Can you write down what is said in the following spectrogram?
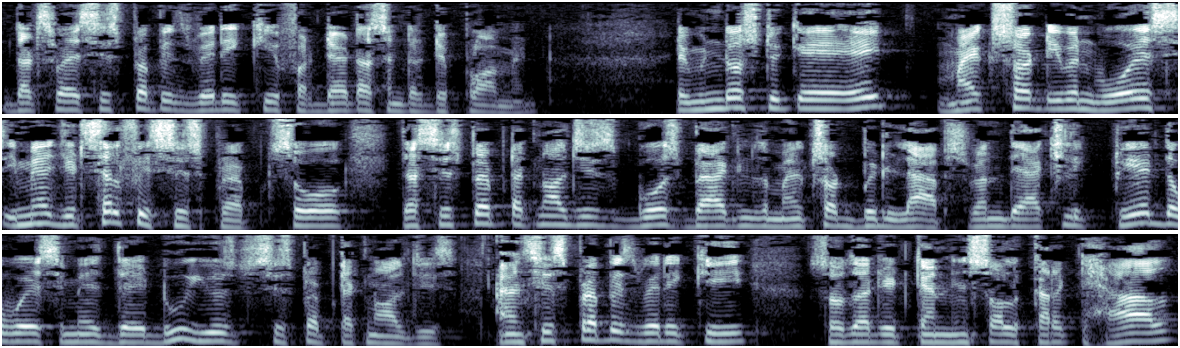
That's why sysprep is very key for data center deployment. In Windows 2K8, Microsoft even OS image itself is sysprep. So the sysprep technologies goes back into the Microsoft build labs. When they actually create the OS image, they do use sysprep technologies. And sysprep is very key so that it can install correct HAL,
